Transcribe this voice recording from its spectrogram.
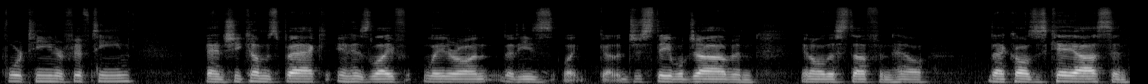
14 or 15 and she comes back in his life later on that he's like got a stable job and and all this stuff and how that causes chaos and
